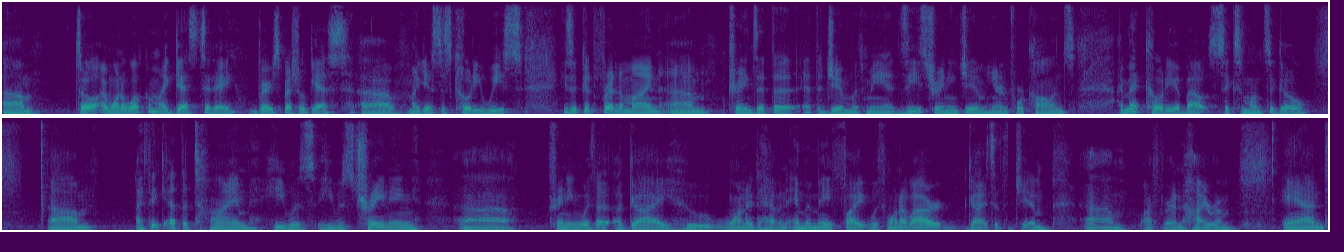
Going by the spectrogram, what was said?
Um, so I want to welcome my guest today, very special guest. Uh, my guest is Cody Weiss. He's a good friend of mine. Um, trains at the at the gym with me at Z's Training Gym here in Fort Collins. I met Cody about six months ago. Um, I think at the time he was he was training. Uh, training with a, a, guy who wanted to have an MMA fight with one of our guys at the gym, um, our friend Hiram. And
